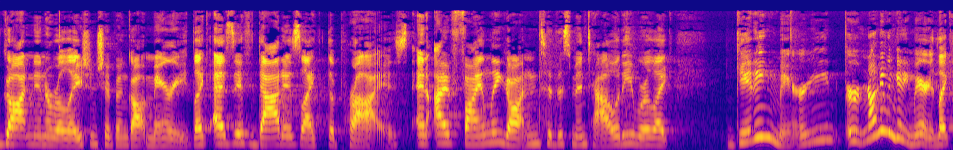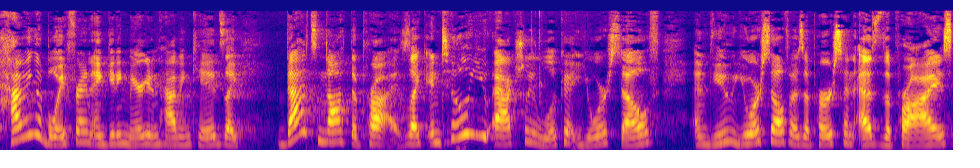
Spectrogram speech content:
gotten in a relationship and got married like as if that is like the prize and i've finally gotten to this mentality where like getting married or not even getting married like having a boyfriend and getting married and having kids like that's not the prize. Like, until you actually look at yourself and view yourself as a person as the prize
